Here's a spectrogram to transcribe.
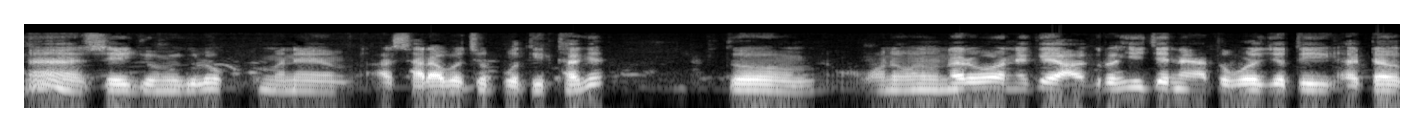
হ্যাঁ সেই জমিগুলো মানে সারা বছর পতিত থাকে। তো ওনা- ওনারাও অনেকে আগ্রহী যে, না, এত বড় যদি একটা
